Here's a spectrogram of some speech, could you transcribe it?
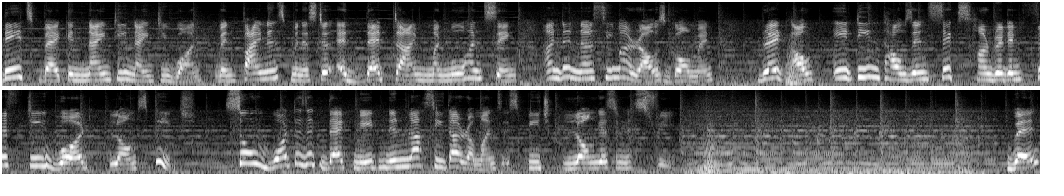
dates back in 1991 when Finance Minister at that time Manmohan Singh under Narasimha Rao's government read out 18,650 word long speech. So what is it that made Nirmala Sitharaman's speech longest in history? Well,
